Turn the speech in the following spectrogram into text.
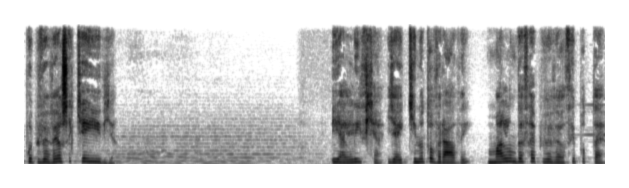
που επιβεβαίωσε και η ίδια. Η αλήθεια για εκείνο το βράδυ μάλλον δεν θα επιβεβαιωθεί ποτέ.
